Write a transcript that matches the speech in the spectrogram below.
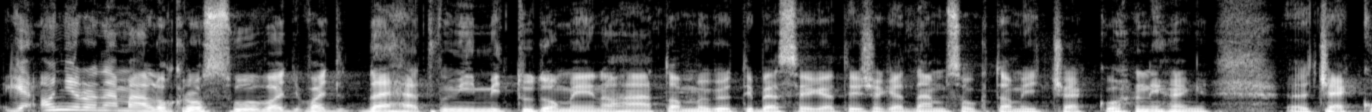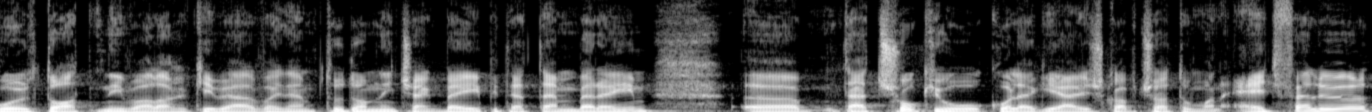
Igen, annyira nem állok rosszul, vagy, vagy lehet, mit, mit tudom én, a hátam mögötti beszélgetéseket nem szoktam így csekkolni, meg csekkoltatni valakivel, vagy nem tudom, nincsenek beépített embereim. Tehát sok jó kollegiális kapcsolatom van egyfelől,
